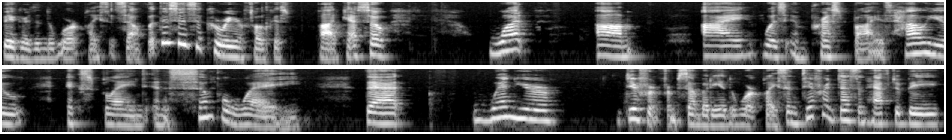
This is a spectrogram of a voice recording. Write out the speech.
bigger than the workplace itself. But this is a career focused podcast. So, what um, I was impressed by is how you explained in a simple way that when you're different from somebody in the workplace, and different doesn't have to be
